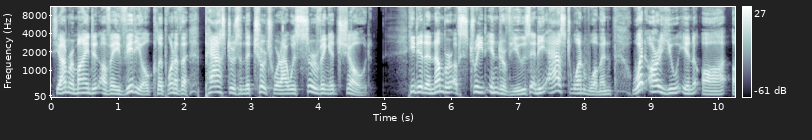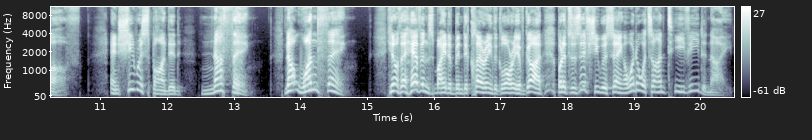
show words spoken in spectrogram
See, I'm reminded of a video clip one of the pastors in the church where I was serving it showed. He did a number of street interviews and he asked one woman, What are you in awe of? And she responded, Nothing. Not one thing. You know, the heavens might have been declaring the glory of God, but it's as if she was saying, I wonder what's on TV tonight.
